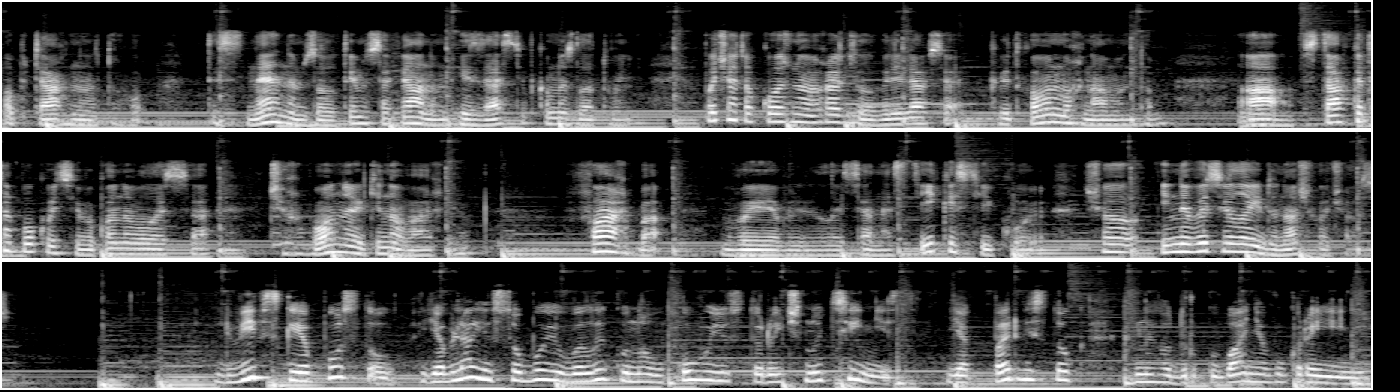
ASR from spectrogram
обтягнутого тисненим золотим сафяном із застібками з латуні. Початок кожного розділу виділявся квітковим орнаментом, а вставки та буквиці виконувалися червоною кіновар'ю. Фарба виявилася настільки стійкою, що і не вицвіла і до нашого часу. Львівський апостол являє собою велику наукову історичну цінність як первісток книгодрукування в Україні.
